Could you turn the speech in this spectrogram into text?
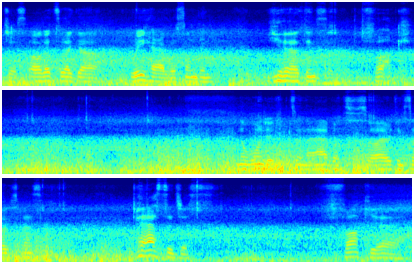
Passages. Oh, that's like a rehab or something. Yeah, I think so. Fuck. No wonder if it's an Abbot, so everything's so expensive. Passages. Fuck yeah.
